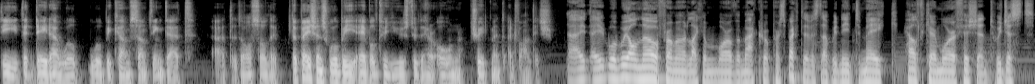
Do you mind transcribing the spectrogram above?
the the data will will become something that uh, that also the, the patients will be able to use to their own treatment advantage. I, I, what we all know from a, like a more of a macro perspective is that we need to make healthcare more efficient. We just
